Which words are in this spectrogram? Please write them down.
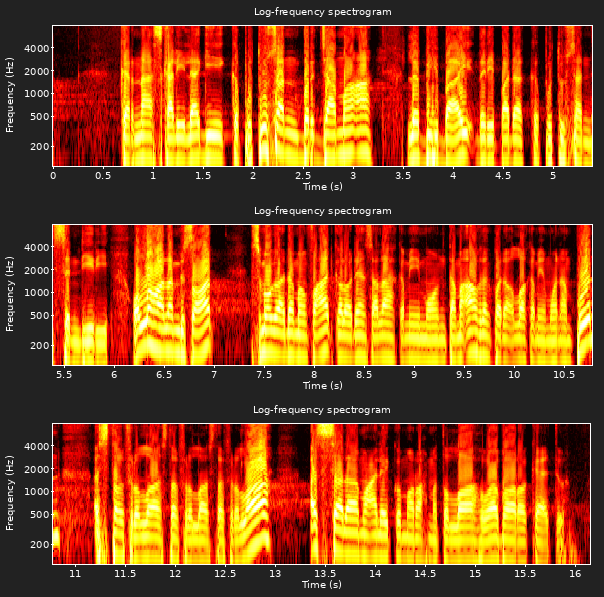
Karena sekali lagi keputusan berjamaah lebih baik daripada keputusan sendiri. Allah alam bisawab. Semoga ada manfaat. Kalau ada yang salah kami mohon minta maaf dan kepada Allah kami mohon ampun. Astaghfirullah, astaghfirullah, astaghfirullah. Assalamualaikum warahmatullahi wabarakatuh.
